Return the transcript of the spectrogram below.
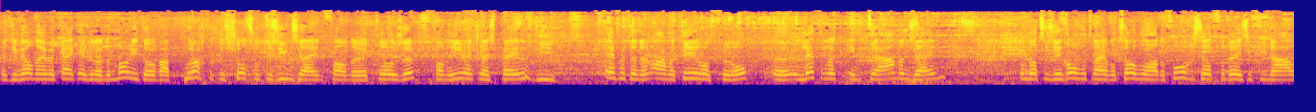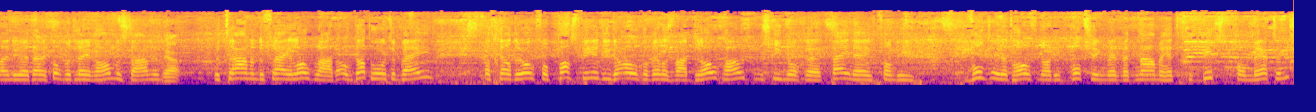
Wat je wel nemen, kijk even naar de monitor waar prachtige shots op te zien zijn van de close-ups van Heracles spelers. Die Everton en Armenteros voorop letterlijk in tranen zijn omdat ze zich ongetwijfeld zoveel hadden voorgesteld van deze finale. En nu uiteindelijk toch met lege handen staan. Ja. De tranen de vrije loop laten. Ook dat hoort erbij. Dat geldt nu ook voor Pasveer. Die de ogen weliswaar droog houdt. Misschien nog uh, pijn heeft van die wond in het hoofd. naar die botsing met met name het gebit van Mertens.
